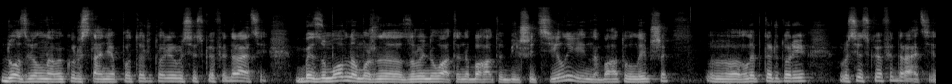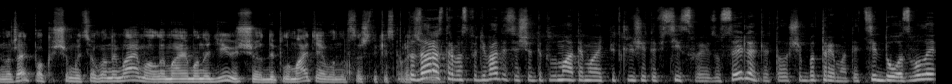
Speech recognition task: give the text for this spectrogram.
дозвіл на використання по території Російської Федерації. Безумовно, можна зруйнувати набагато більше цілей і набагато глибше глиб території Російської Федерації. На жаль, поки що ми цього не маємо, але маємо надію, що дипломатія вона все ж таки спрацює. То зараз треба сподіватися, що дипломати мають підключити всі свої зусилля для того, щоб отримати ці дозволи.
